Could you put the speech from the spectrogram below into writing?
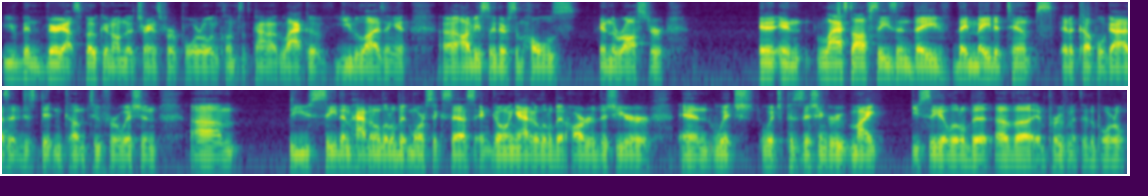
you've been very outspoken on the transfer portal and Clemson's kind of lack of utilizing it. Uh, obviously, there's some holes in the roster. In, in last offseason, they've they made attempts at a couple guys that just didn't come to fruition. Um, do you see them having a little bit more success and going at it a little bit harder this year? And which which position group might you see a little bit of uh, improvement through the portal?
